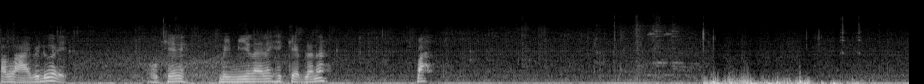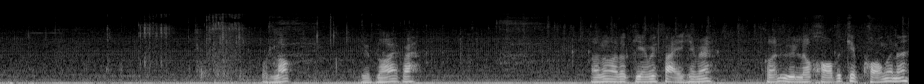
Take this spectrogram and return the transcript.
สลายไปด้วย โอเค ไม่มีอะไรแล้วให้เก็บแล้วนะไปะปลดล็อก เรียบร้อยปะเราต้องเอาตะเกียงไปใส่ใช่ไหมก่อนอื่นเราขอไปเก็บของก่อนนะ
